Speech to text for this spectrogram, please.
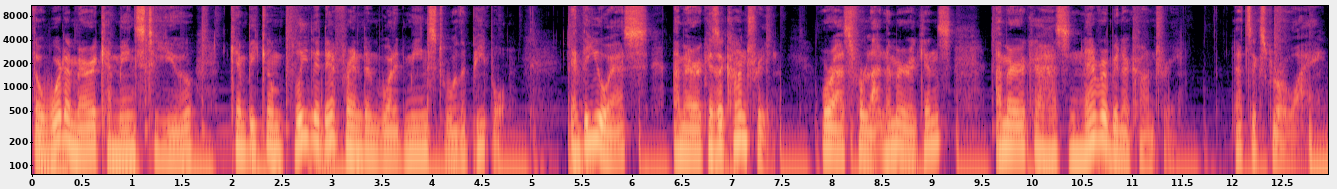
the word America means to you can be completely different than what it means to other people. In the US, America is a country, whereas for Latin Americans, America has never been a country. Let's explore why.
